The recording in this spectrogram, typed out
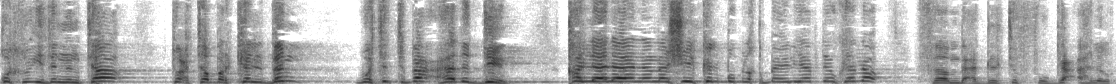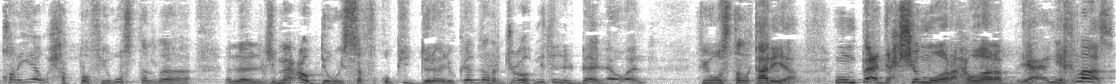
قلت له إذا أنت تعتبر كلبا وتتبع هذا الدين. قال لا لا أنا ماشي كلب بالقبائل يبدأ وكذا فمن بعد التفوا كاع أهل القرية وحطوا في وسط الجماعة وبداوا يصفقوا كي الدراري وكذا رجعوه مثل البهلوان في وسط القرية. ومن بعد حشم وراح وهرب يعني خلاص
